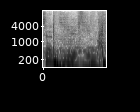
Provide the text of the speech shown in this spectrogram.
Samedis et dimanches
